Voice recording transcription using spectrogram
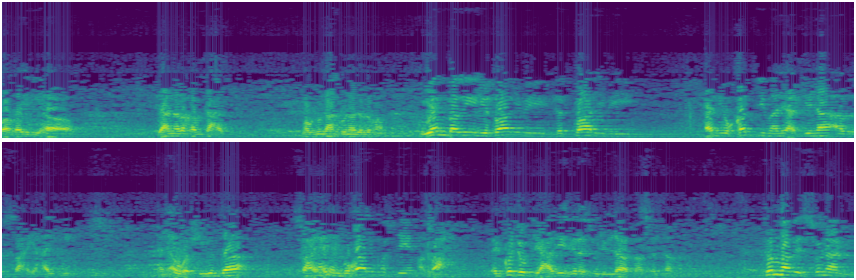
وغيرها. لأن رقم تحت. موجود عندكم هذا الرقم ينبغي لطالب للطالب أن يقدم الاعتناء بالصحيحين. يعني أول شيء يبدأ صحيحين. البخاري ومسلم أصح. الكتب في حديث رسول الله صلى الله عليه وسلم. ثم بالسنن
